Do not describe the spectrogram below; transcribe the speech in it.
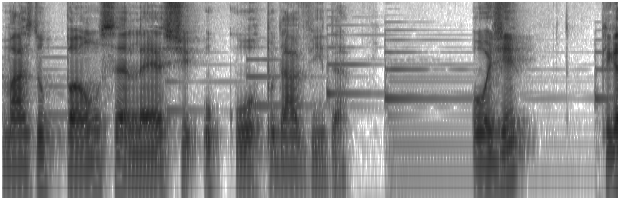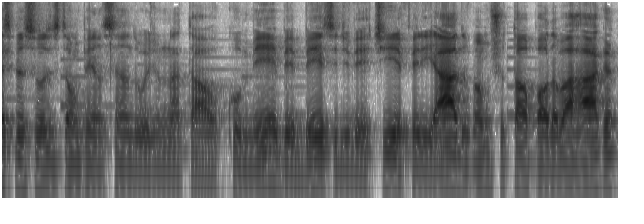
mas do pão celeste, o corpo da vida. Hoje, o que, as pessoas estão pensando hoje no Natal? Comer, beber, se divertir, é feriado, vamos chutar o pau da barraca.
